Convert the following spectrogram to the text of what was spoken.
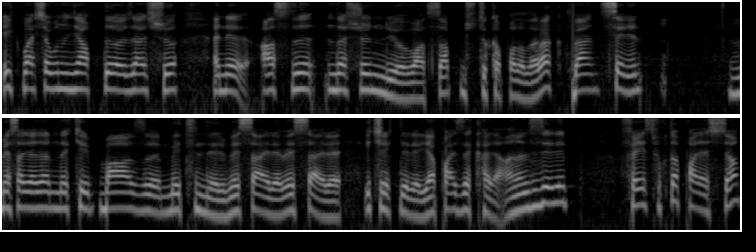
ilk başta bunun yaptığı özel şu. Hani aslında şunu diyor WhatsApp üstü kapalı olarak. Ben senin mesajlarındaki bazı metinleri vesaire vesaire içerikleri yapay zekayla analiz edip Facebook'ta paylaşacağım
